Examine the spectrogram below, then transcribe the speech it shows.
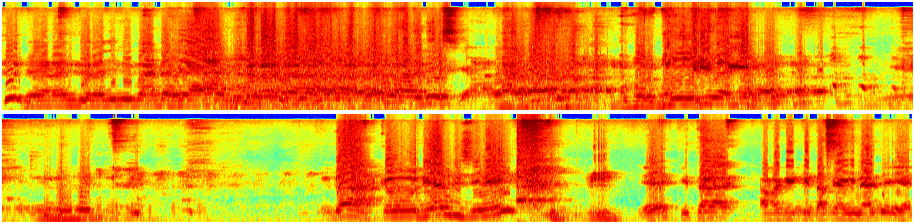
Dia rajin-rajin ibadah ya. Gitu. Kamu kata dia sialan. Gue baru beli lagi. Udah, kemudian di sini ya kita apa kayak kitab yang ini aja ya.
